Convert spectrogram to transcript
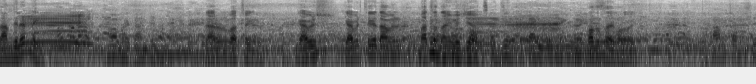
দাম দিলেন নাকি? দারুণ বাচ্চা কিন্তু। গাভীর গাভীর থেকে দামের বাচ্চার দামই বেশি আছে। কত চাই বড় ভাই? দাম চাচ্ছে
